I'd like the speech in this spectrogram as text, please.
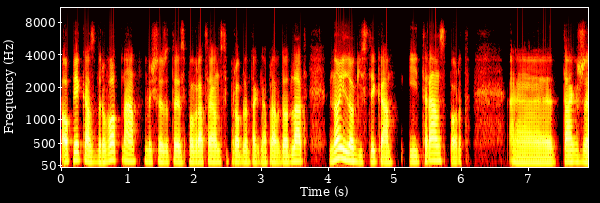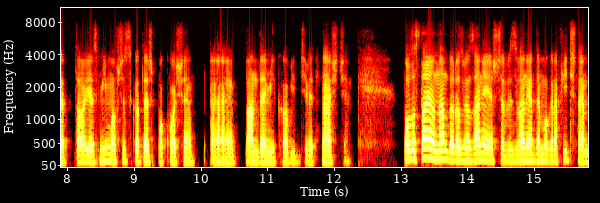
opieka zdrowotna, myślę, że to jest powracający problem tak naprawdę od lat, no i logistyka i transport. Także to jest mimo wszystko też pokłosie pandemii COVID-19. Pozostają nam do rozwiązania jeszcze wyzwania demograficzne.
